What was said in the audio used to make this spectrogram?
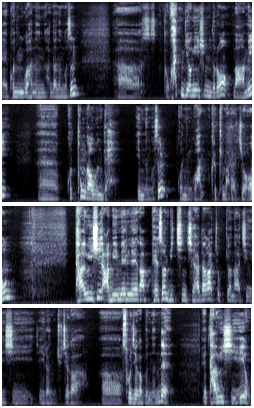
예, 권고하는 하다는 것은 아, 그 환경이 힘들어 마음이 에, 고통 가운데 있는 것을 권고함 그렇게 말하죠. 다윗이 아비멜렉 앞에서 미친 채 하다가 쫓겨나 지은 시 이런 주제가 어, 소재가 붙는데 다윗이에요.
